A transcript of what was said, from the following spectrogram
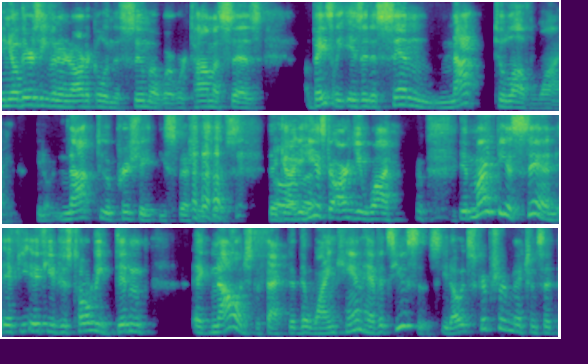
you know, there's even an article in the Summa where where Thomas says, basically, is it a sin not to love wine? You know, not to appreciate these special gifts that oh, God. He has to argue why it might be a sin if you if you just totally didn't acknowledge the fact that the wine can have its uses. You know, and Scripture mentions it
